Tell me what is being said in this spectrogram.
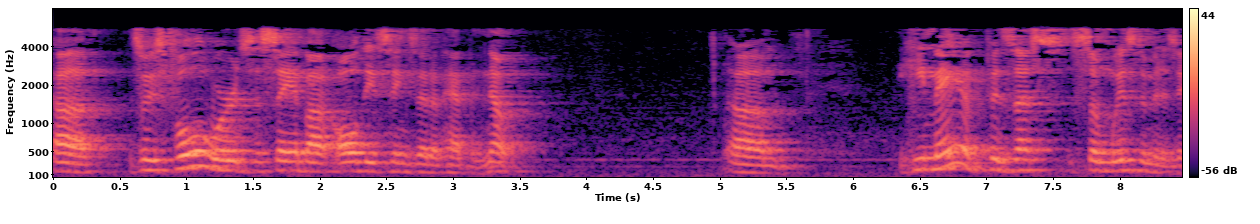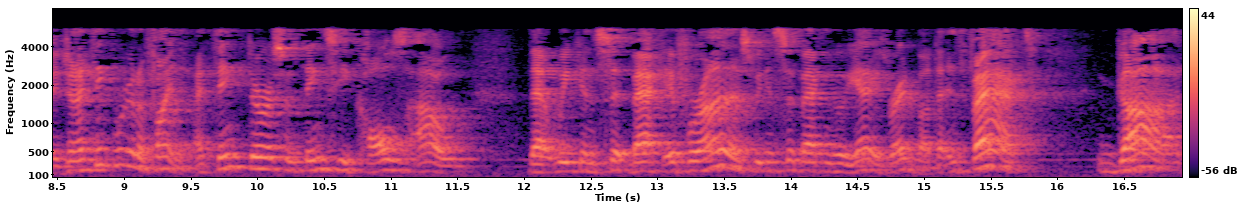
Uh, so he's full of words to say about all these things that have happened. Now, um, he may have possessed some wisdom in his age, and I think we're going to find it. I think there are some things he calls out that we can sit back. If we're honest, we can sit back and go, "Yeah, he's right about that." In fact, God,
